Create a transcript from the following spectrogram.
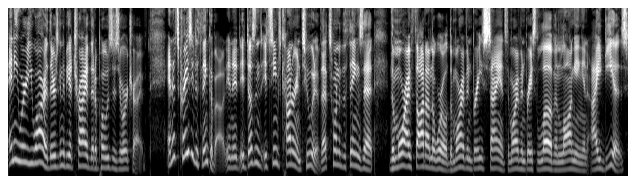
anywhere you are, there's going to be a tribe that opposes your tribe. And it's crazy to think about. And it, it doesn't, it seems counterintuitive. That's one of the things that the more I've thought on the world, the more I've embraced science, the more I've embraced love and longing and ideas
